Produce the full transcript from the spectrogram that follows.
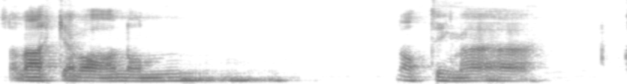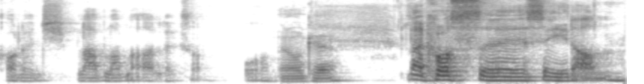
Som verkar vara någon, någonting med college, bla bla bla liksom. På okej. lacrosse-sidan.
